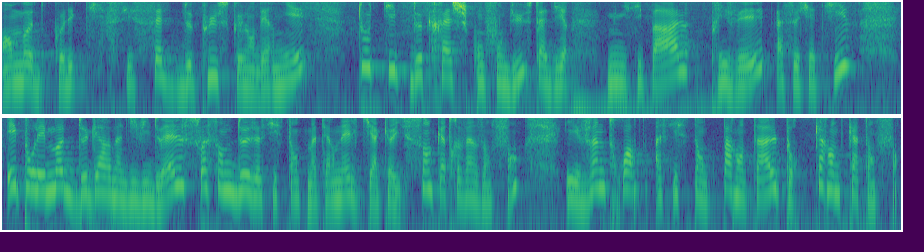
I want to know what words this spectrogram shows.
en mode collectif, c'est 7 de plus que l'an dernier tout type de crèche confondu, c'est-à-dire municipales, privées, associatives. Et pour les modes de garde individuels, 62 assistantes maternelles qui accueillent 180 enfants et 23 assistantes parentales pour 44 enfants.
